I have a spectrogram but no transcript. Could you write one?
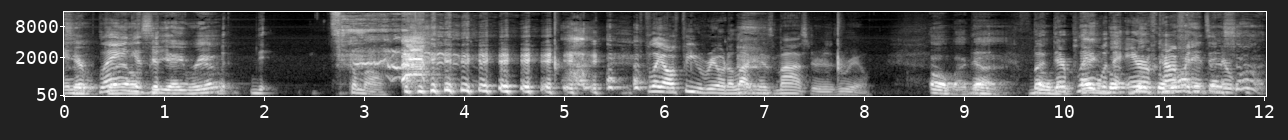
And they're playing as if real. Come on. Playoff P real, the Loch Ness Monster is real. Oh my god! but Oh, they're my- playing with but- the air of Kawhi confidence and that shot.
